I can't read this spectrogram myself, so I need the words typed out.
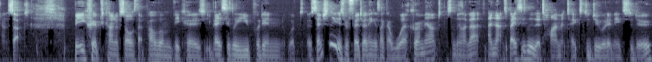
kind of sucks. Bcrypt kind of solves that problem because you basically you put in what essentially is referred to I think as like a worker amount or something like that, and that's basically the time it takes to do what it needs to do,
